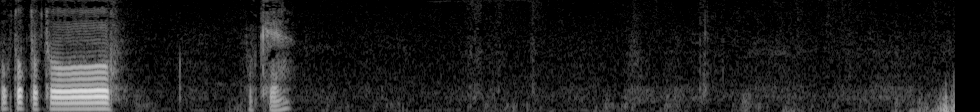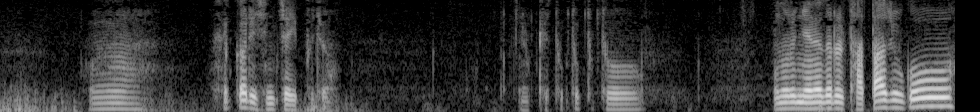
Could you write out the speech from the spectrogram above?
톡톡톡톡. 이렇게. 와 색깔이 진짜 이쁘죠? 이렇게 톡톡톡톡. 오늘은 얘네들을 다 따주고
